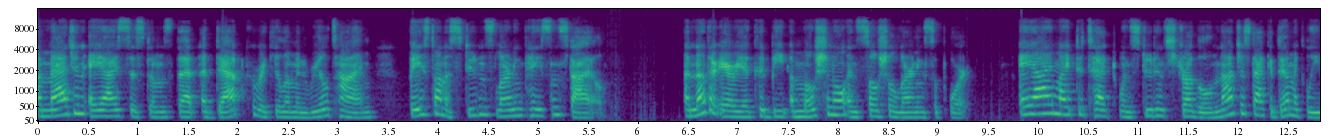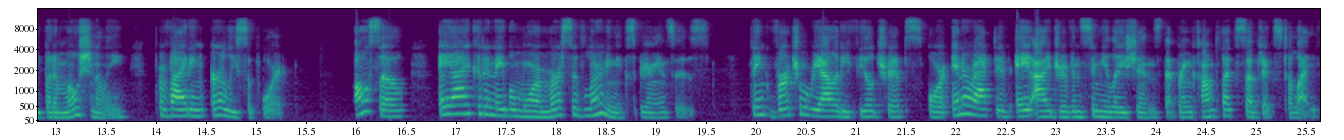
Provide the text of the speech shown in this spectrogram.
Imagine AI systems that adapt curriculum in real time based on a student's learning pace and style. Another area could be emotional and social learning support. AI might detect when students struggle not just academically but emotionally, providing early support. Also, AI could enable more immersive learning experiences. Think virtual reality field trips or interactive AI driven simulations that bring complex subjects to life.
